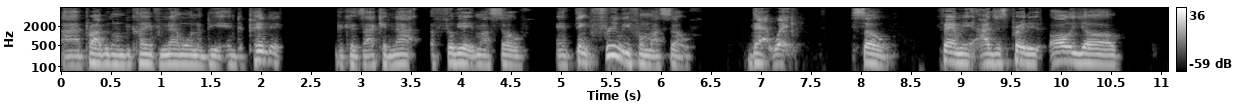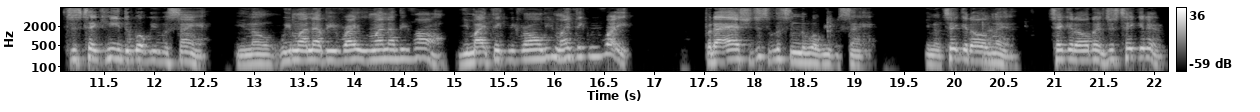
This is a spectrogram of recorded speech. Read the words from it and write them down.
I'm probably going to be claiming from now on to be independent because I cannot affiliate myself and think freely for myself that way. So, family, I just pray that all of y'all just take heed to what we were saying. You know, we might not be right, we might not be wrong. You might think we're wrong, you might think we're right. But I ask you just listen to what we were saying. You know, take it all in. Take it all in. Just take it in.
